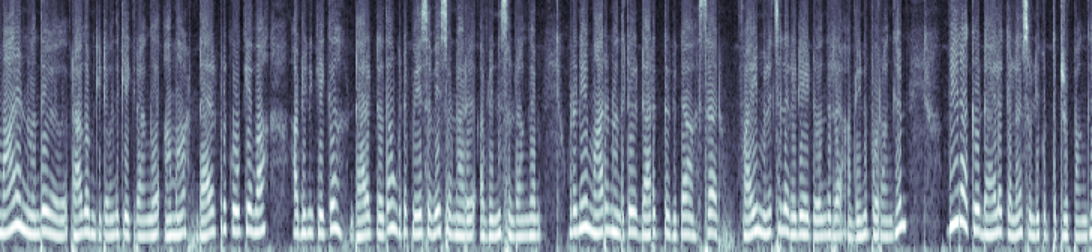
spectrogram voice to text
மாறன் வந்து ராகவன் கிட்ட வந்து கேட்குறாங்க ஆமாம் டேரக்டருக்கு ஓகேவா அப்படின்னு கேட்க டேரக்டர் தான் உங்ககிட்ட பேசவே சொன்னார் அப்படின்னு சொல்கிறாங்க உடனே மாறன் வந்துட்டு டேரக்டர்கிட்ட சார் ஃபைவ் மினிட்ஸில் ரெடி ஆகிட்டு வந்துடுறேன் அப்படின்னு போகிறாங்க வீராக்கு டயலாக் எல்லாம் சொல்லி கொடுத்துட்ருப்பாங்க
